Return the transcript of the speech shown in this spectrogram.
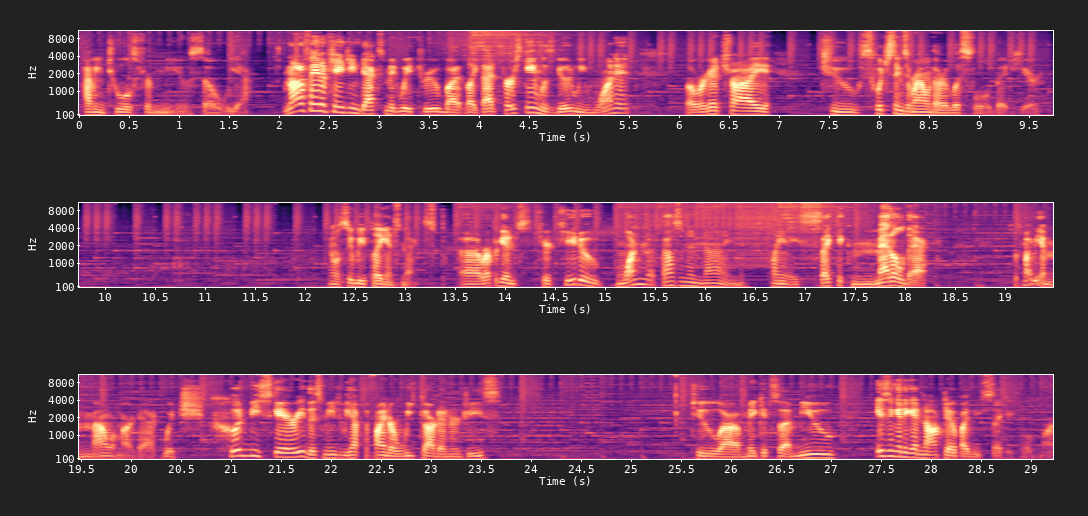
having tools from Mew. So yeah, I'm not a fan of changing decks midway through, but like that first game was good. We won it, but we're gonna try to switch things around with our list a little bit here. And we'll see what we play against next. Uh, we're up against Kirkido 1009, playing a Psychic Metal deck. So this might be a Malamar deck, which could be scary. This means we have to find our weak guard energies to uh, make it so that Mew isn't going to get knocked out by these Psychic Pokemon.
